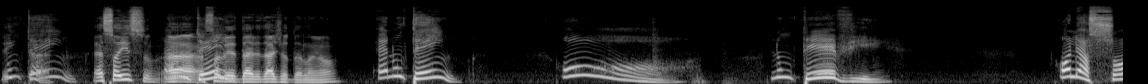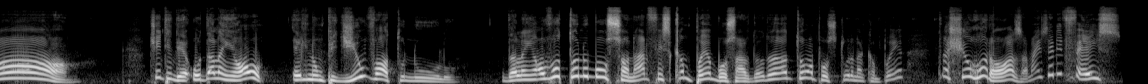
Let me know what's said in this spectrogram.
Não Eita. tem. É só isso? É, não a, a solidariedade ao Dallagnol? É, não tem. Oh! Não teve. Olha só. Deixa eu entender. O Dallagnol, ele não pediu voto nulo. O Dallagnol votou no Bolsonaro, fez campanha. O Bolsonaro adotou uma postura na campanha que eu achei horrorosa, mas ele fez.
